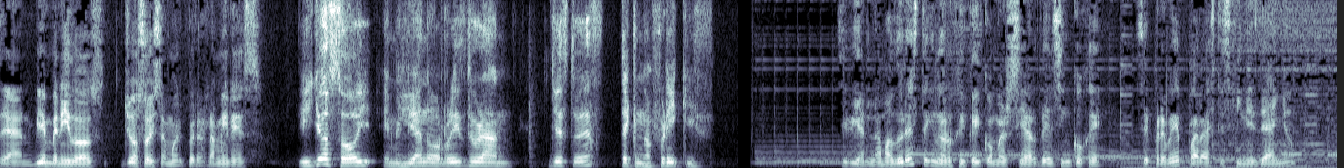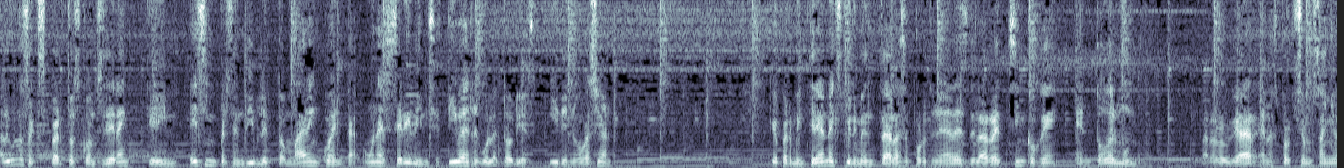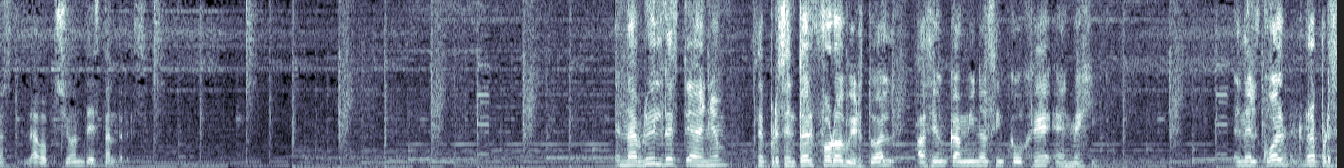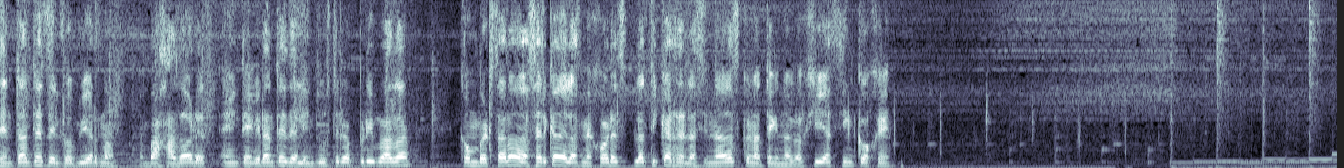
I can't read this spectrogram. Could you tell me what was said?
Sean bienvenidos, yo soy Samuel Pérez Ramírez. Y yo soy Emiliano Ruiz Durán, y esto es Tecnofrikis. Si bien la madurez tecnológica y comercial del 5G se prevé para estos fines de año, algunos expertos consideran que es imprescindible tomar en cuenta una serie de iniciativas regulatorias y de innovación que permitirían experimentar las oportunidades de la red 5G en todo el mundo, para lograr en los próximos años la adopción de estándares. En abril de este año se presentó el foro virtual Hacia un Camino 5G en México, en el cual representantes del gobierno, embajadores e integrantes de la industria privada conversaron acerca de las mejores pláticas relacionadas con la tecnología 5G.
